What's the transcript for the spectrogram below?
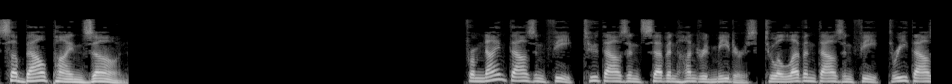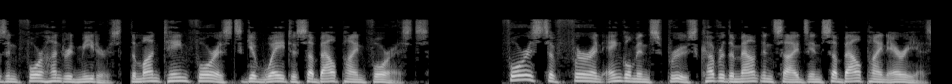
Subalpine zone From 9,000 feet (2,700 meters) to 11,000 feet (3,400 meters), the montane forests give way to subalpine forests. Forests of fir and Engelmann spruce cover the mountainsides in subalpine areas.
